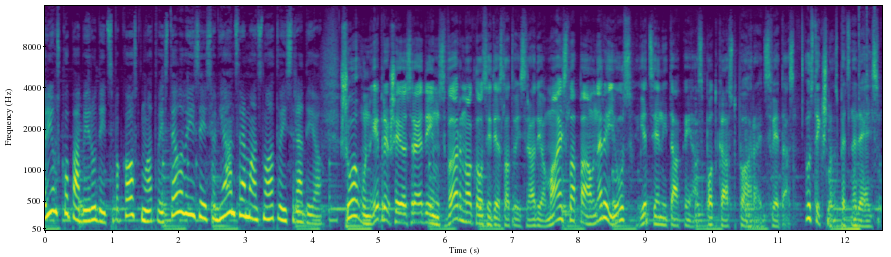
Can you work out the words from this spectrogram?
Ar jums kopā bija Rudīts Pakausks no Latvijas televīzijas un Jānis Ramāns no Latvijas radio. Šo un iepriekšējos raidījumus var noklausīties Latvijas radio mājaslapā un arī jūsu iecienītākajās podkāstu pārraides vietās. Uz tikšanos pēc nedēļas!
